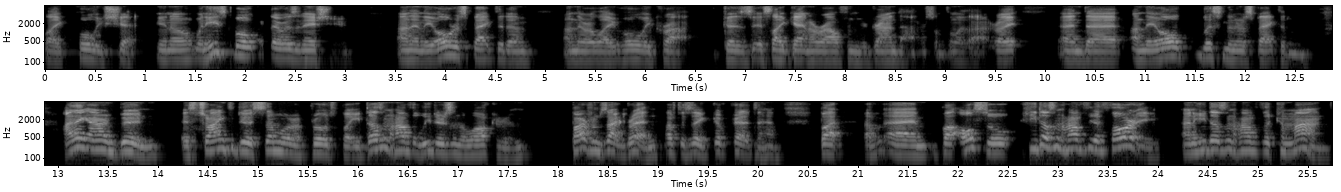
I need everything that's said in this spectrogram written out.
Like, holy shit. You know, when he spoke, there was an issue and then they all respected him, and they were like, "Holy crap!" Because it's like getting a row from your granddad or something like that, right? And uh, and they all listened and respected him. I think Aaron Boone is trying to do a similar approach, but he doesn't have the leaders in the locker room, apart from Zach Britton. I have to say, give credit to him. But um, but also he doesn't have the authority and he doesn't have the command.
